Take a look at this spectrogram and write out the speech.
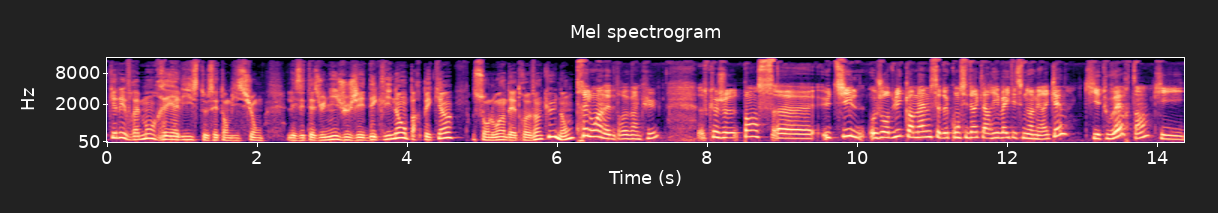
qu'elle est vraiment réaliste, cette ambition? Les États-Unis, jugés déclinants par Pékin, sont loin d'être vaincus, non? Très loin d'être vaincus. Ce que je pense euh, utile aujourd'hui, quand même, c'est de considérer que la rivalité sino-américaine, qui est ouverte, hein, qui,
